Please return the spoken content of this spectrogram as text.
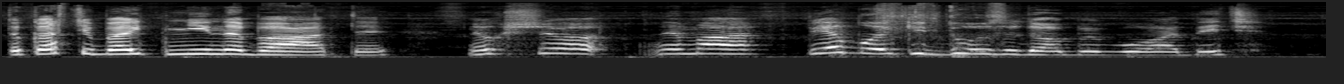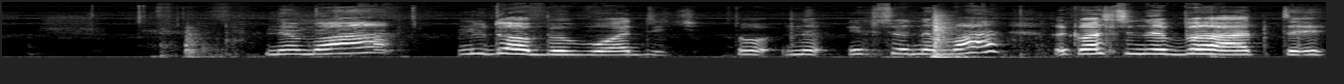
то краще Брайтні не брати. Якщо нема Пебо, який дуже добре водить. Нема ну добре водить. То не, якщо нема, то краще не брати.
